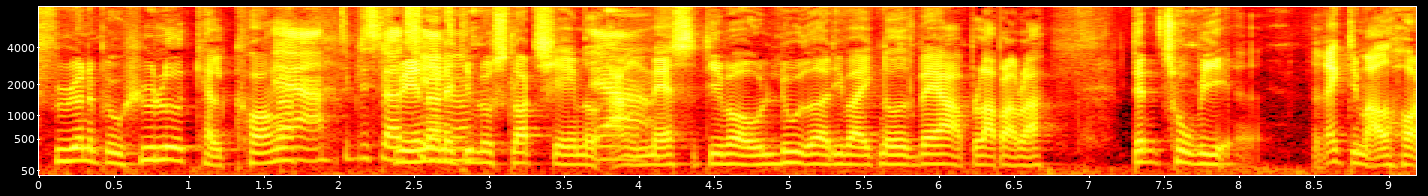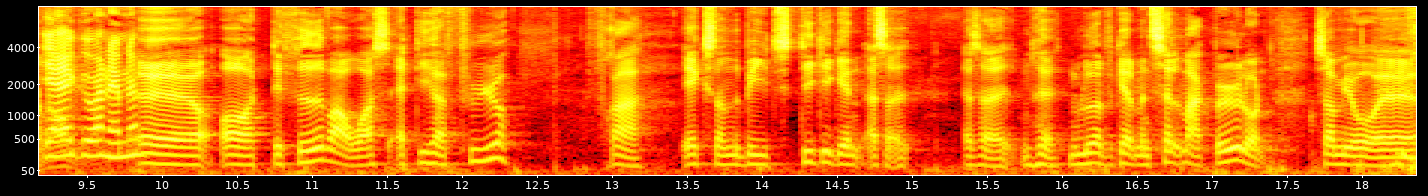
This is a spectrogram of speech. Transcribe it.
fyrene blev hyldet, kaldt konger. Ja, de blev. Kvinderne, de blev slutshamed Ja. ja. en masse. De var jo luder, de var ikke noget værd, bla bla bla. Den tog vi rigtig meget hånd Ja, om. jeg gjorde nemlig. Øh, og det fede var jo også, at de her fyre fra X on the Beach, de gik ind, altså altså, nu lyder det forkert, men selv Mark Bøgelund, som jo, øh,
